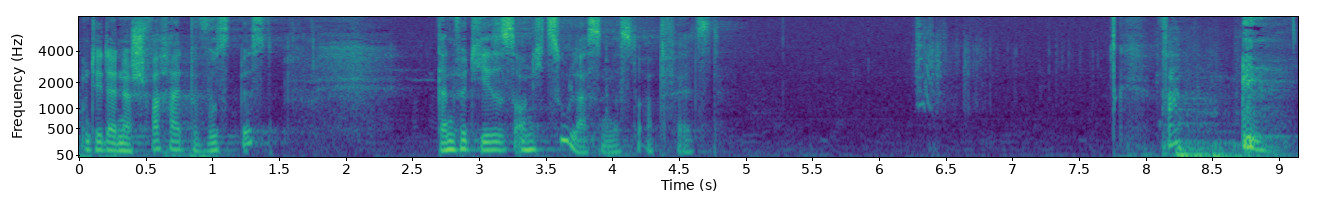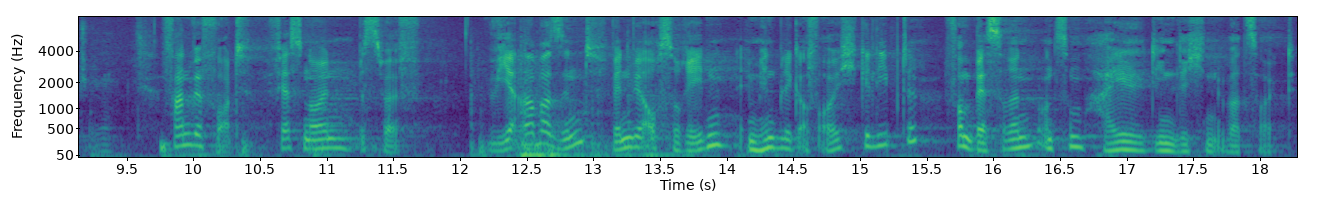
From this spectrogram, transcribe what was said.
und dir deiner Schwachheit bewusst bist, dann wird Jesus auch nicht zulassen, dass du abfällst. Fahren, Fahren wir fort, Vers 9 bis 12. Wir aber sind, wenn wir auch so reden, im Hinblick auf euch, Geliebte, vom Besseren und zum Heildienlichen überzeugt.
